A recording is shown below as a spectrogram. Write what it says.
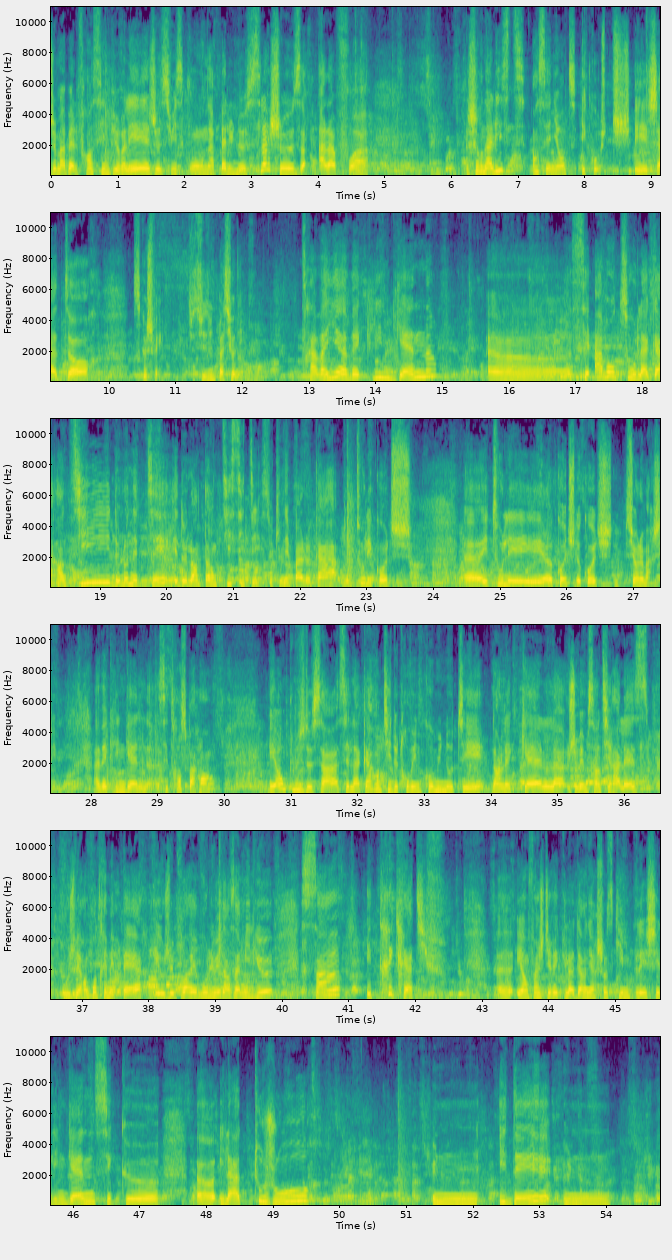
Je m'appelle Francine Burlet, je suis ce qu'on appelle une slasheuse, à la fois journaliste, enseignante et coach. Et j'adore ce que je fais. Je suis une passionnée. Travailler avec Lingen, euh, c'est avant tout la garantie de l'honnêteté et de l'authenticité, ce qui n'est pas le cas de tous les coachs et tous les euh, coachs de coach sur le marché. Avec Lingen, c'est transparent. Et en plus de ça, c'est la garantie de trouver une communauté dans laquelle je vais me sentir à l'aise, où je vais rencontrer mes pairs et où je vais pouvoir évoluer dans un milieu sain et très créatif. Euh, et enfin, je dirais que la dernière chose qui me plaît chez Lingen, c'est qu'il il a toujours une idée, une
